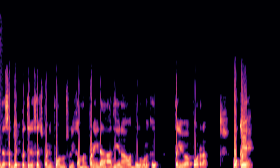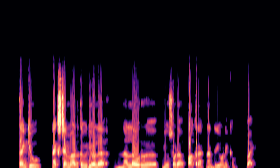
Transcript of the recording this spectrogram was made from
எந்த சப்ஜெக்ட் பத்தி ரிசர்ச் பண்ணி போகணும்னு சொல்லி கமெண்ட் பண்ணீங்கன்னா அதையும் நான் வந்து உங்களுக்கு தெளிவா போடுறேன். ஓகே தேங்க்யூ நெக்ஸ்ட் டைம் அடுத்த வீடியோல நல்ல ஒரு நியூஸோட பார்க்குறேன் நன்றி வணக்கம். பாய்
